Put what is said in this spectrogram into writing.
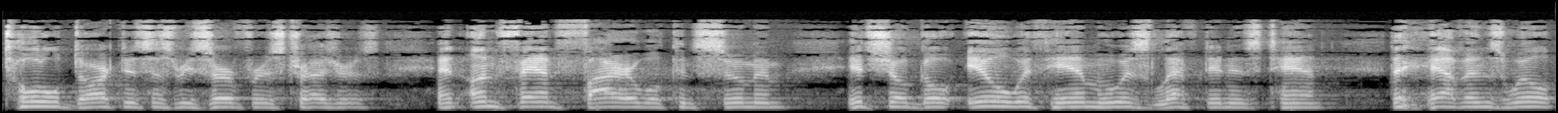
Total darkness is reserved for his treasures. An unfanned fire will consume him. It shall go ill with him who is left in his tent. The heavens will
